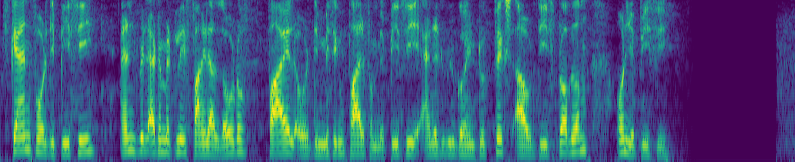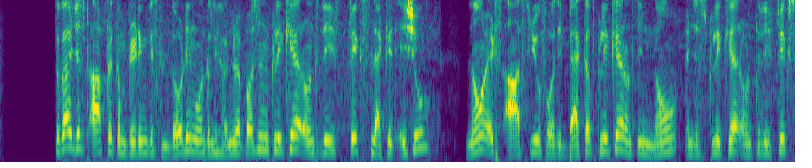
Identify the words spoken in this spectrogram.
Scan for the PC and will automatically find a load of file or the missing file from your PC and it will going to fix out these problem on your PC so guys just after completing this loading onto the 100% click here onto the fix selected issue. Now it's asked you for the backup click here onto the no and just click here onto the fix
